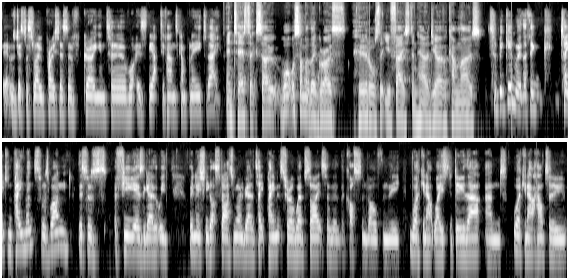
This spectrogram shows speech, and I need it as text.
it was just a slow process of growing into what is the active hands company today fantastic so what were some of the growth hurdles that you faced and how did you overcome those to begin with i think taking payments was one this was a few years ago that we we initially got started, we wanted to be able to take payments through a website. So the, the costs involved in the working out ways to do that and working out how to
